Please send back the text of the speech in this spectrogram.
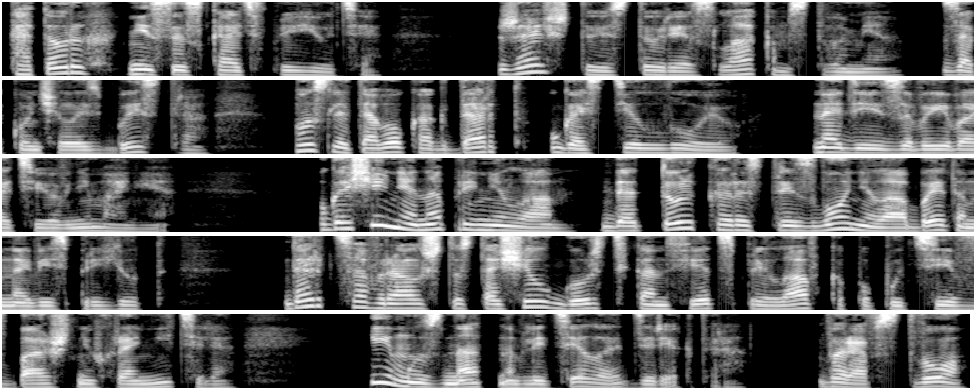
которых не сыскать в приюте — Жаль, что история с лакомствами закончилась быстро, после того, как Дарт угостил Лою, надеясь завоевать ее внимание. Угощение она приняла, да только растрезвонила об этом на весь приют. Дарт соврал, что стащил горсть конфет с прилавка по пути в башню хранителя, и ему знатно влетело от директора. Воровство,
